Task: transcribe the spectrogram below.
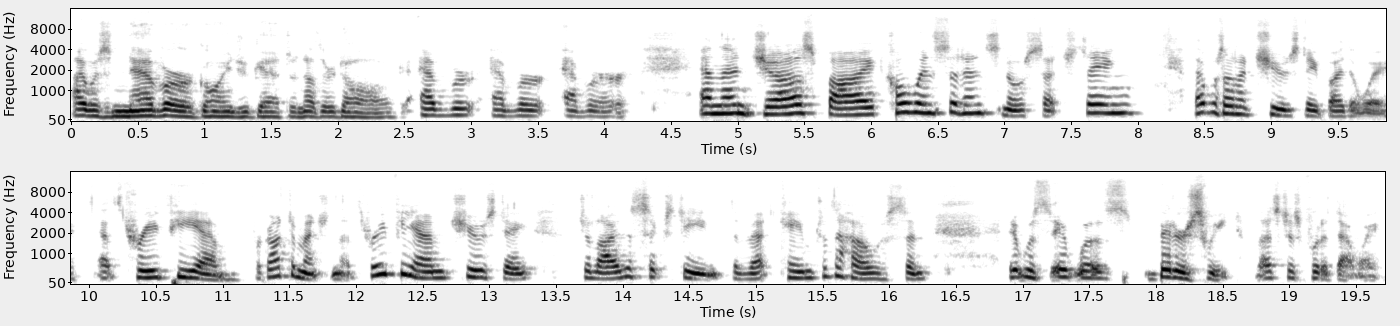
I was never going to get another dog, ever, ever, ever. And then, just by coincidence, no such thing. That was on a Tuesday, by the way, at 3 p.m. Forgot to mention that. 3 p.m. Tuesday, July the 16th, the vet came to the house and it was it was bittersweet. Let's just put it that way.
